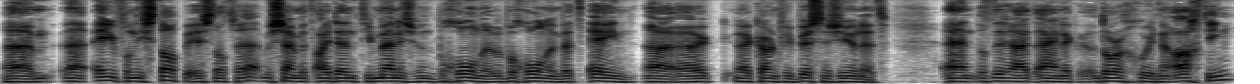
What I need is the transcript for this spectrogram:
Um, uh, een van die stappen is dat we, we zijn met identity management begonnen. We begonnen met één uh, uh, country business unit. En dat is uiteindelijk doorgegroeid naar 18.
